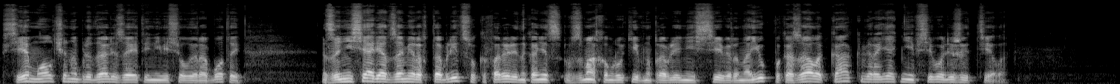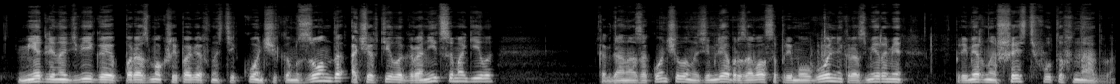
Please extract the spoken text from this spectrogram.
Все молча наблюдали за этой невеселой работой. Занеся ряд замеров в таблицу, Кафарелли, наконец, взмахом руки в направлении с севера на юг показала, как, вероятнее всего, лежит тело. Медленно двигая по размокшей поверхности кончиком зонда, очертила границы могилы. Когда она закончила, на земле образовался прямоугольник размерами примерно 6 футов на 2.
